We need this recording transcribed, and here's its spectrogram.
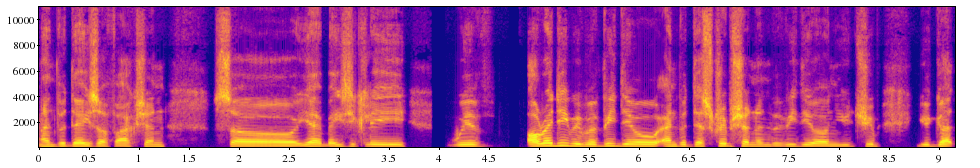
and the days of action. So yeah basically with already with the video and the description and the video on YouTube, you got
